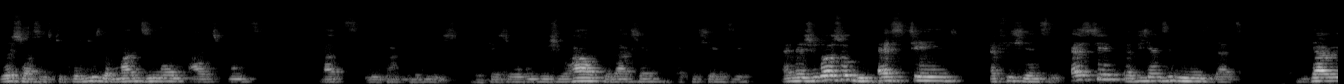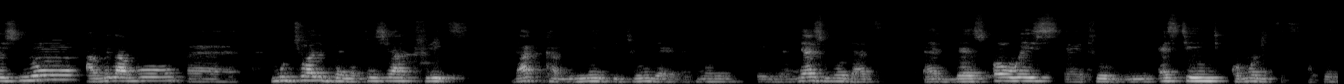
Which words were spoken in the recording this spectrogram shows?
resources to produce the maximum output that we can produce. Okay, so we should have production efficiency. And there should also be exchange efficiency. Exchange efficiency means that there is no available uh, mutually beneficial trades that can be made between the economic agents. Just know that uh, there's always a trade. We exchange commodities. Okay,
